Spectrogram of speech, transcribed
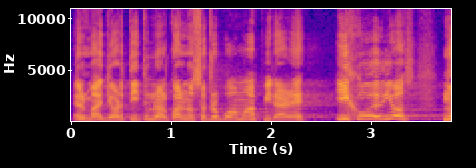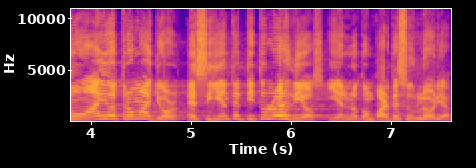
El mayor título al cual nosotros podamos aspirar es hijo de Dios. No hay otro mayor. El siguiente título es Dios y él no comparte su gloria.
